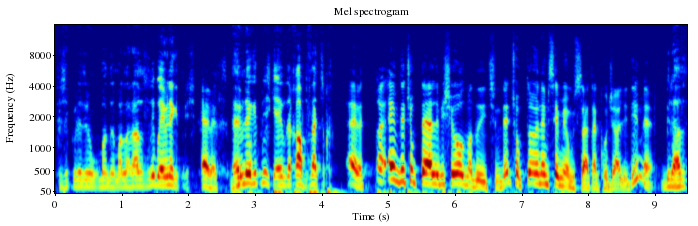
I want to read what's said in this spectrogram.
Teşekkür ediyorum kumandanım Allah razı olsun diye bu evine gitmiş. Evet. Evine gitmiş ki evde kapısı açık. Evet. Evde çok değerli bir şey olmadığı için de çok da önemsemiyormuş zaten Koca Ali değil mi? Biraz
